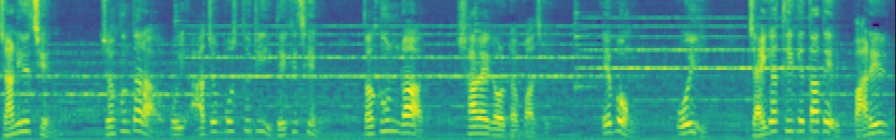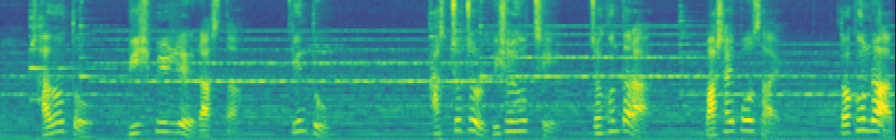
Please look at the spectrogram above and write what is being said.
জানিয়েছেন, যখন তারা ওই আজব বস্তুটি দেখেছেন, তখন রাত সাড়ে এগারোটা বাজে এবং ওই জায়গা থেকে তাদের বাড়ির সাধারণত বিশ মিনিটের রাস্তা। কিন্তু আশ্চর্যর বিষয় হচ্ছে, যখন তারা বাসায় পৌঁছায়, তখন রাত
